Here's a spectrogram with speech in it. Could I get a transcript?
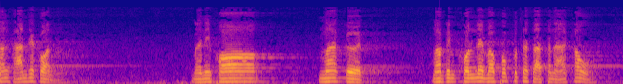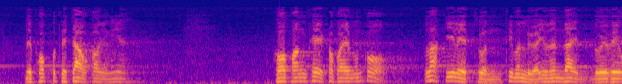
สังขารเสียก่อนมานี้พอมาเกิด มาเป็นคนได้มาพบพุทธศาสนาเข้า ได้พบพุทธเจ้าเข้าอย่างนี้ พอฟังเทศเข้าไปมันก็ละกิเลสส่วนที่มันเหลืออยู่นั้นได้โดยเร็ว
